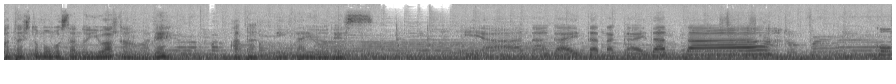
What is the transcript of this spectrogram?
私とももさんの違和感はね当たっていたようですいやー長い戦いだった。今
